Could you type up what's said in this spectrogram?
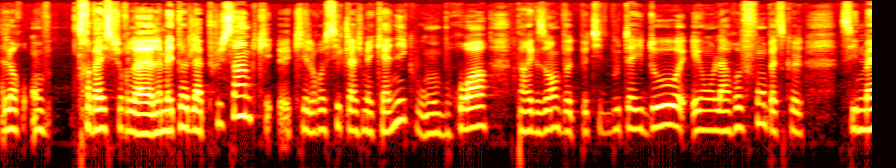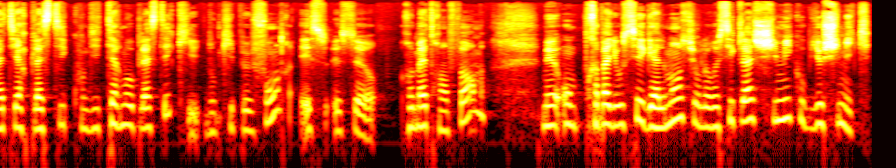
Alors, on travaille sur la, méthode la plus simple, qui, est le recyclage mécanique, où on broie, par exemple, votre petite bouteille d'eau et on la refond parce que c'est une matière plastique qu'on dit thermoplastique, qui, donc qui peut fondre et se remettre en forme. Mais on travaille aussi également sur le recyclage chimique ou biochimique.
